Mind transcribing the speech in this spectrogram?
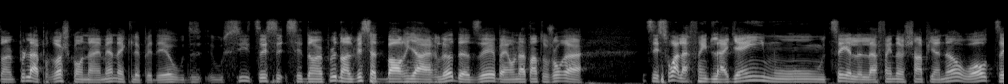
un peu l'approche qu'on amène avec le PDA aussi. C'est d'un peu d'enlever cette barrière-là, de dire ben on attend toujours à soit à la fin de la game ou à la fin d'un championnat ou autre,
